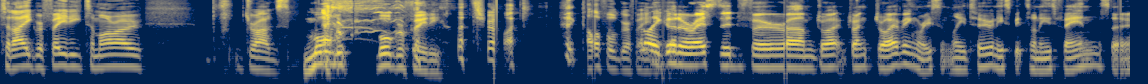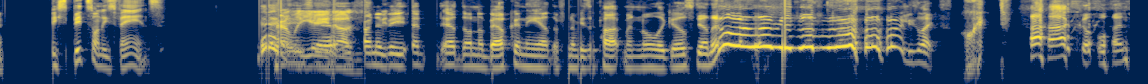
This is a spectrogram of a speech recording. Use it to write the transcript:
today graffiti, tomorrow pff, drugs. More, gra- more graffiti. That's right. Colourful graffiti. Well, he got arrested for um, dri- drunk driving recently too, and he spits on his fans. So he spits on his fans. Yeah, Apparently, he's yeah, he does. Front of his, out- out on the balcony out the front of his apartment, and all the girls down there. Oh, I love you, Justin." And he's like, got one.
